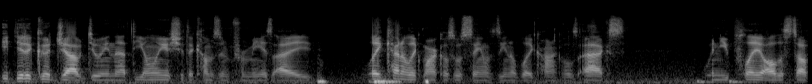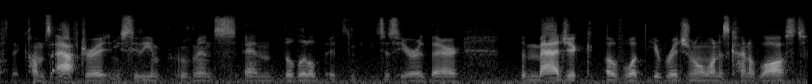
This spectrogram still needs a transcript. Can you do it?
it did a good job doing that. The only issue that comes in for me is I, like kind of like Marcos was saying with Xenoblade Chronicles X, when you play all the stuff that comes after it and you see the improvements and the little bits and pieces here or there, the magic of what the original one is kind of lost.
